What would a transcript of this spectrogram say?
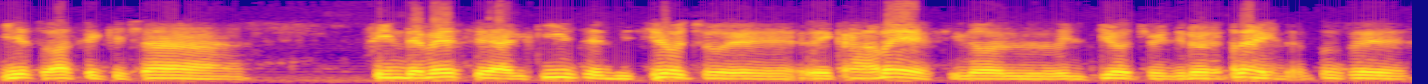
y eso hace que ya fin de mes sea el 15, el 18 de, de cada mes, sino el 28, 29, 30. Entonces,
